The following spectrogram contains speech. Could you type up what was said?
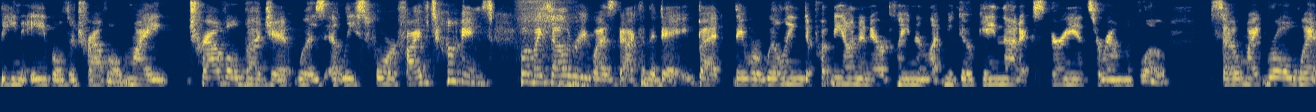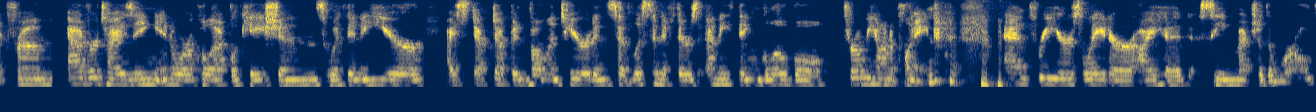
being able to travel. My travel budget was at least four or five times what my salary was back in the day, but they were willing to put me on an airplane and let me go gain that experience around the globe. So my role went from advertising in Oracle applications. Within a year, I stepped up and volunteered and said, listen, if there's anything global, throw me on a plane. and three years later, I had seen much of the world.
